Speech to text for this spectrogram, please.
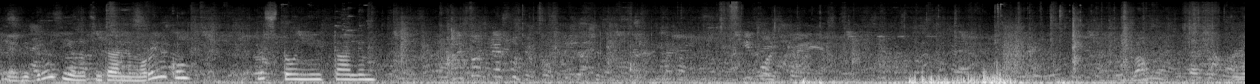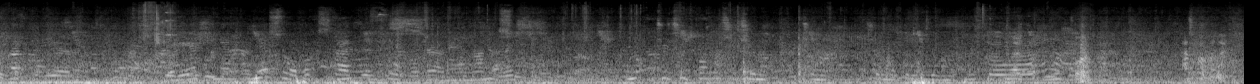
Привіт, друзі, я на центральному ринку в Естонії, Італії. Не особо, кстати. Ну, чуть-чуть повыше, чем, чем, чем мы привыкли. А сколько так?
